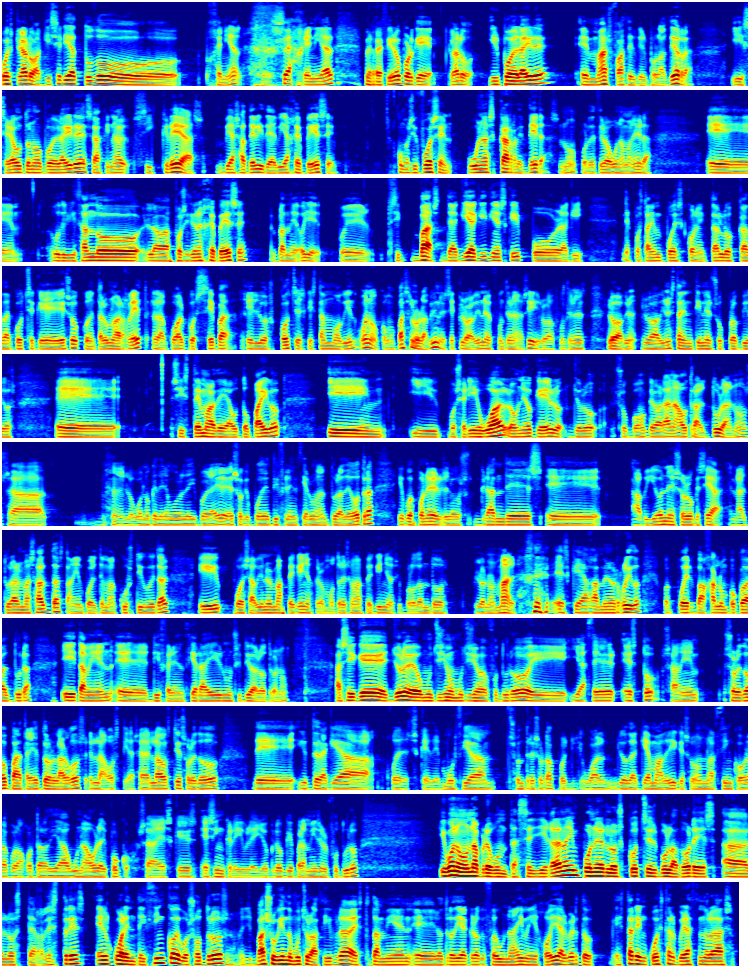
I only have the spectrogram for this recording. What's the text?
Pues claro, aquí sería todo genial. o sea, genial me refiero porque, claro, ir por el aire es más fácil que ir por la tierra y ser autónomo por el aire, o sea, al final, si creas vía satélite, vía GPS, como si fuesen unas carreteras, ¿no? Por decirlo de alguna manera, eh, utilizando las posiciones GPS, en plan de, oye, pues si vas de aquí a aquí, tienes que ir por aquí. Después también puedes conectarlos cada coche que eso, conectarlo a una red en la cual pues sepa eh, los coches que están moviendo. Bueno, como pasa en los aviones, es que los aviones funcionan así. Los, aviones, los aviones también tienen sus propios eh, sistema de autopilot y, y pues sería igual, lo único que yo lo, supongo que lo harán a otra altura, ¿no? O sea, lo bueno que tenemos de ir por el aire es eso, que puedes diferenciar una altura de otra y puedes poner los grandes eh, aviones o lo que sea en alturas más altas, también por el tema acústico y tal, y pues aviones más pequeños, que los motores son más pequeños y por lo tanto lo normal es que haga menos ruido, pues puedes bajarlo un poco de altura y también eh, diferenciar ahí en un sitio al otro, ¿no? Así que yo le veo muchísimo, muchísimo futuro y, hacer esto, o sobre todo para trayectos largos, es la hostia. O sea, es la hostia sobre todo de irte de aquí a, joder, es que de Murcia son tres horas, pues igual yo de aquí a Madrid, que son unas cinco horas, por lo mejor tardaría una hora y poco. O sea, es que es, es increíble. Yo creo que para mí es el futuro. Y bueno, una pregunta, ¿se llegarán a imponer los coches voladores a los terrestres? El 45 de vosotros, va subiendo mucho la cifra, esto también eh, el otro día creo que fue una y me dijo, oye Alberto, estas encuestas ver haciéndolas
